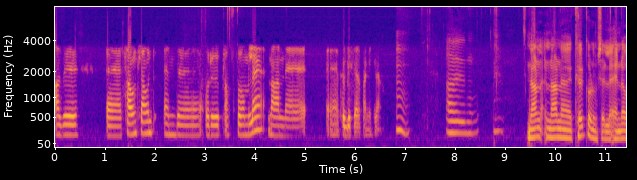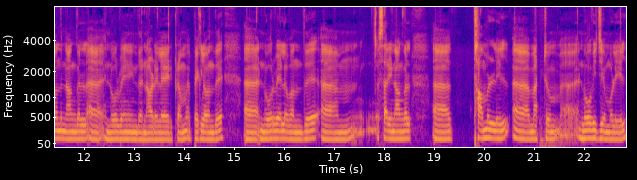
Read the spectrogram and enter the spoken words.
அது சவுண்ட் சவுண்ட் அந்த ஒரு பிளாட்ஃபார்ம்ல நான் பப்ளிஷர் பண்ணிக்கிறேன். ம். அஹ், நான் நான் கேட்கணும் சார் என்ன வந்து நாங்கள் நோர்வே இந்த நாடில் இருக்கிறோம். இப்போக்கில் வந்து நோர்வேல வந்து சரி நாங்கள் தமிழில் மற்றும் நோவிஜிய மொழியில்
